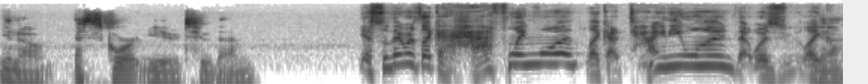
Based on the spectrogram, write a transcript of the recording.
you know, escort you to them. Yeah, so there was like a halfling one, like a tiny one that was like Yeah.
